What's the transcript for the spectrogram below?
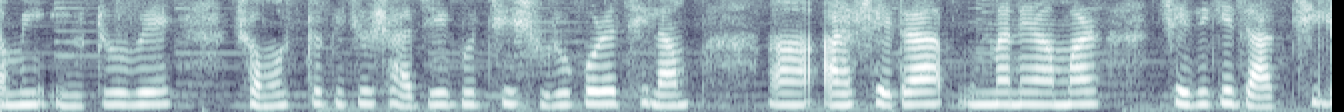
আমি ইউটিউবে সমস্ত কিছু সাজিয়ে গুছিয়ে শুরু করেছিলাম আর সেটা মানে আমার সেদিকে যাচ্ছিল।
